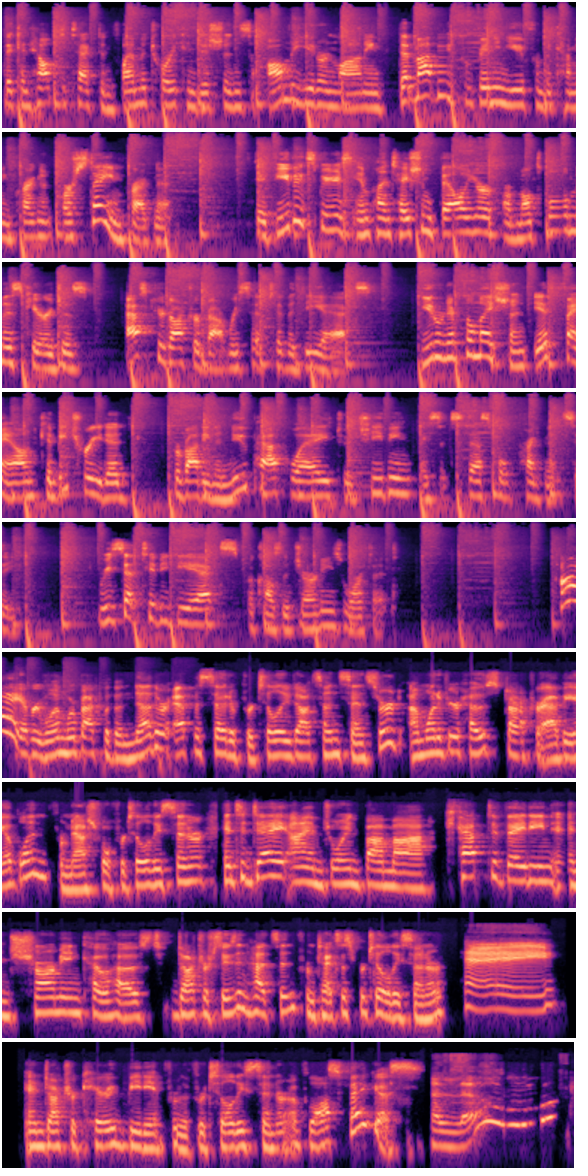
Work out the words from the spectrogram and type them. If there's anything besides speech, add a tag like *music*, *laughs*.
that can help detect inflammatory conditions on the uterine lining that might be preventing you from becoming pregnant or staying pregnant. If you've experienced implantation failure or multiple miscarriages, ask your doctor about Receptiva DX. Uterine inflammation, if found, can be treated, providing a new pathway to achieving a successful pregnancy. Receptiva DX because the journey is worth it. Hi, everyone. We're back with another episode of Fertility Docs Uncensored. I'm one of your hosts, Dr. Abby Eblen from Nashville Fertility Center. And today I am joined by my captivating and charming co host, Dr. Susan Hudson from Texas Fertility Center. Hey. And Dr. Carrie Bedient from the Fertility Center of Las Vegas. Hello.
